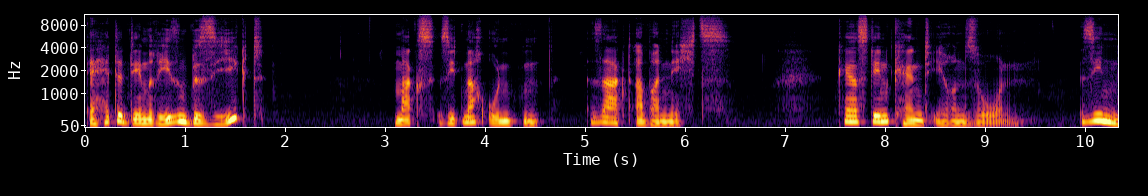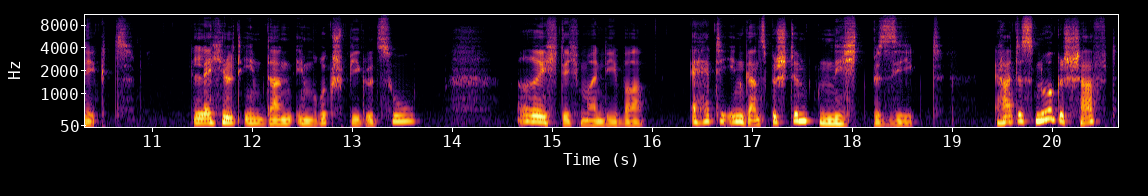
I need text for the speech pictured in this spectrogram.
er hätte den Riesen besiegt? Max sieht nach unten, sagt aber nichts. Kerstin kennt ihren Sohn. Sie nickt, lächelt ihm dann im Rückspiegel zu. Richtig, mein Lieber, er hätte ihn ganz bestimmt nicht besiegt. Er hat es nur geschafft,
